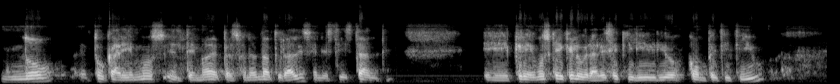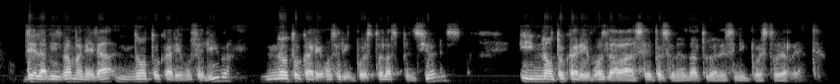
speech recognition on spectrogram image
no tocaremos el tema de personas naturales en este instante. Eh, creemos que hay que lograr ese equilibrio competitivo. De la misma manera, no tocaremos el IVA, no tocaremos el impuesto a las pensiones y no tocaremos la base de personas naturales en impuesto de renta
